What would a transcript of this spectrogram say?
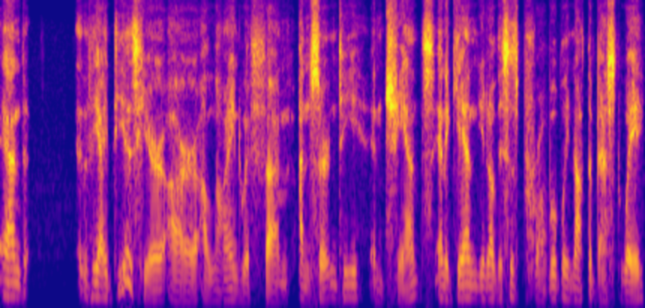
And the ideas here are aligned with um, uncertainty and chance. And again, you know, this is probably not the best way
